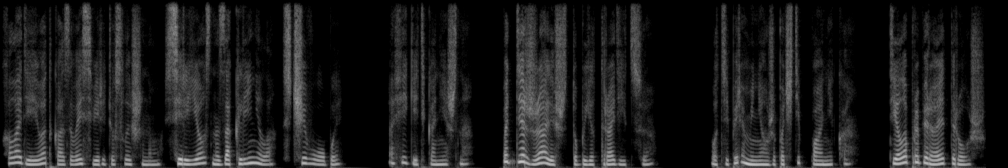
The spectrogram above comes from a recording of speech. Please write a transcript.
Холодею, отказываясь верить услышанному. Серьезно, заклинила? С чего бы? Офигеть, конечно. Поддержали, чтобы ее традицию. Вот теперь у меня уже почти паника. Тело пробирает дрожь.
